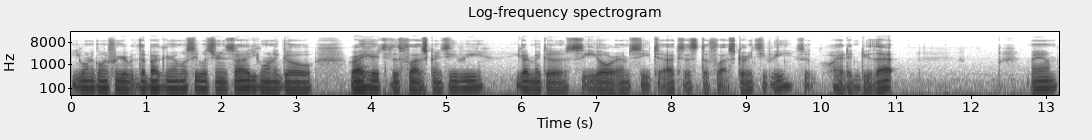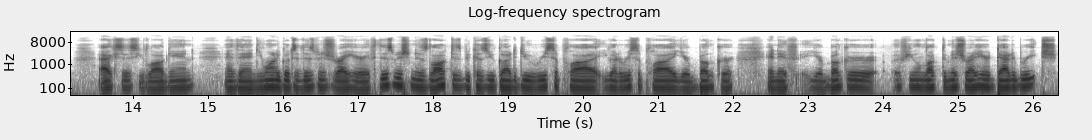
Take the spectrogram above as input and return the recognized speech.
you want to go in for your the back of your MOC. Once you're inside, you want to go right here to this flat screen TV. You got to make a CEO or MC to access the flat screen TV. So go ahead and do that ma'am access you log in and then you want to go to this mission right here. If this mission is locked is because you got to do resupply you got to resupply your bunker. And if your bunker if you unlock the mission right here data breach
